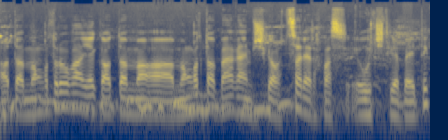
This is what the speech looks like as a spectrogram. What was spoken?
одоо Монгол руугаа яг одоо Монголдо байгаа юм шиг утсаар ярих бас үйлчлэгээ байдаг.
